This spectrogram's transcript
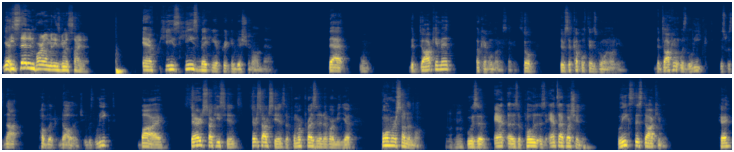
Yes, he said in parliament he's going to sign it and he's he's making a precondition on that. That the document. Okay, hold on a second. So there's a couple things going on here. The document was leaked. This was not public knowledge. It was leaked by Serge Sarkisian, Serge Sarkisian, the former president of Armenia, former son-in-law, mm-hmm. who is a is opposed is anti-Pashinyan, leaks this document. Okay,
